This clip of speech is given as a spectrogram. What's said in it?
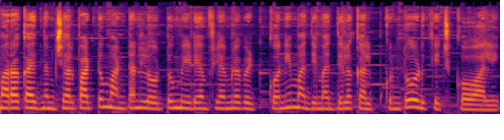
మరొక ఐదు నిమిషాల పాటు మంటను లోటు మీడియం ఫ్లేమ్లో పెట్టుకొని మధ్య మధ్యలో కలుపుకుంటూ ఉడికించుకోవాలి.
